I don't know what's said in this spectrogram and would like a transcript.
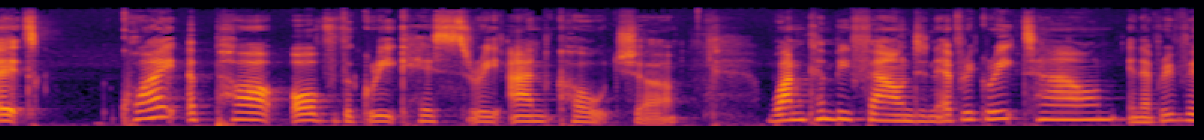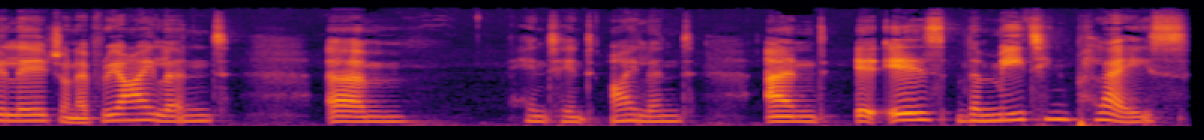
it's quite a part of the Greek history and culture. One can be found in every Greek town, in every village, on every island. Um, hint, hint, island. And it is the meeting place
